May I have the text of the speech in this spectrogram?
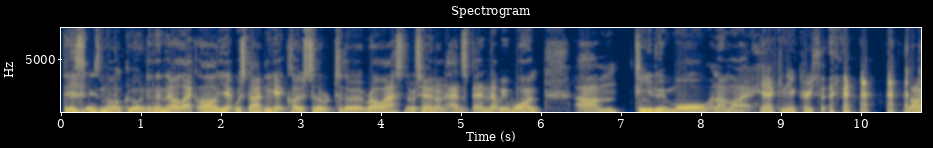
this is not good. And then they were like, oh yeah, we're starting to get close to the to the ROAS, the return on ad spend that we want. Um, can you do more? And I'm like, Yeah, can you increase it? no.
